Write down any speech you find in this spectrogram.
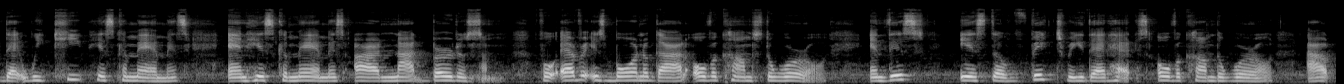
that we keep his commandments, and his commandments are not burdensome. For ever is born of God overcomes the world, and this is the victory that has overcome the world, our,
